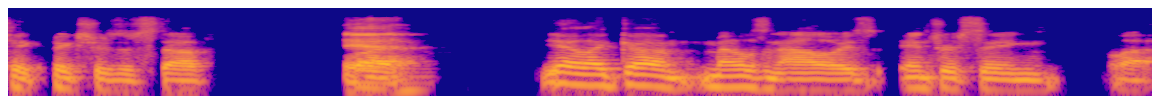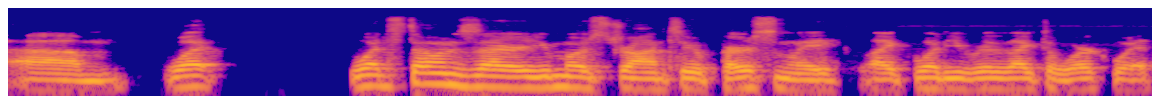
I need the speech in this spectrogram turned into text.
take pictures of stuff. Yeah. But, yeah, like um, metals and alloys. Interesting. Um, what what stones are you most drawn to personally? Like, what do you really like to work with?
